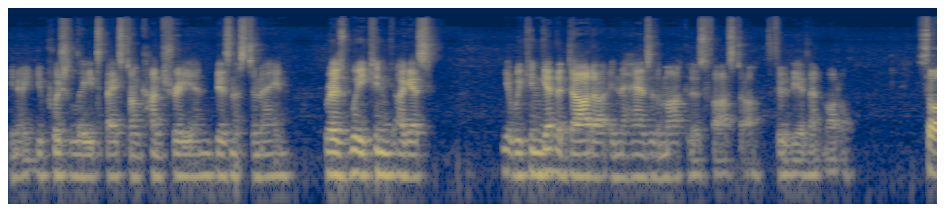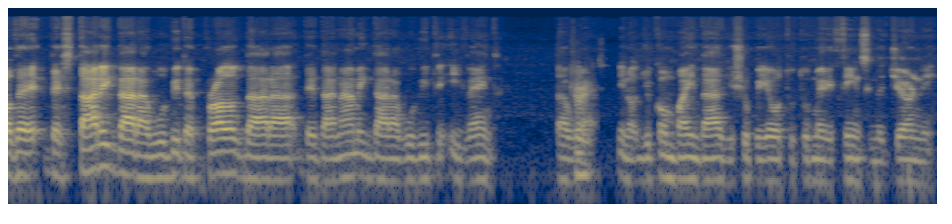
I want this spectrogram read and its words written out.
you know, you push leads based on country and business domain. Whereas we can, I guess, yeah, we can get the data in the hands of the marketers faster through the event model. So the, the static data will be the product data, the dynamic data will be the event. That Correct. Will, you know, you combine that, you should be able to do many things in the journey.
